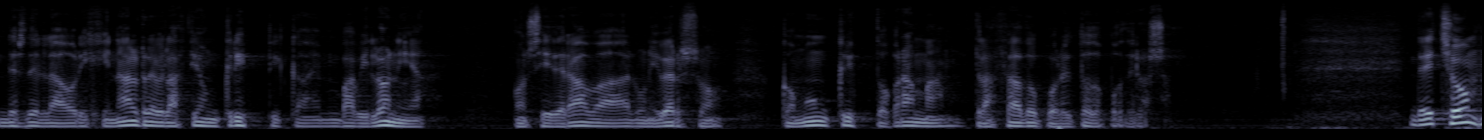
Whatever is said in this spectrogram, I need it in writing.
desde la original revelación críptica en Babilonia, consideraba al universo como un criptograma trazado por el Todopoderoso. De hecho,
